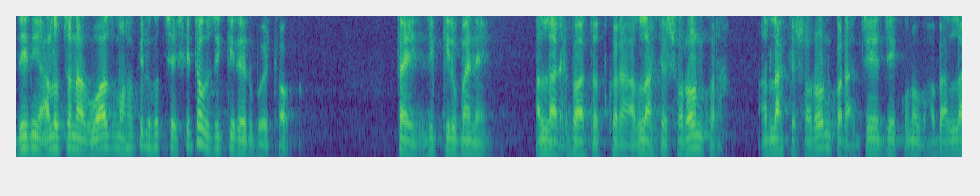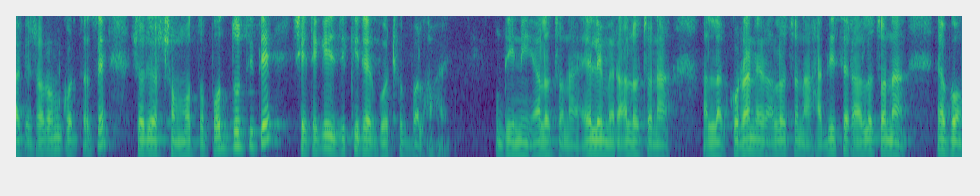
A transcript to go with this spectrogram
দিনই আলোচনার ওয়াজ মাহফিল হচ্ছে, সেটাও জিকিরের বৈঠক। তাই জিকির মানে আল্লাহর ইবাদত করা, আল্লাহকে স্মরণ করা। আল্লাহকে স্মরণ করা, যে যে কোনোভাবে আল্লাহকে স্মরণ করতেছে শরীয়ত সম্মত পদ্ধতিতে সেটাকেই জিকিরের বৈঠক বলা হয়। দিনই আলোচনা, এলেমের আলোচনা, আল্লাহর কোরআনের আলোচনা, হাদিসের আলোচনা এবং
